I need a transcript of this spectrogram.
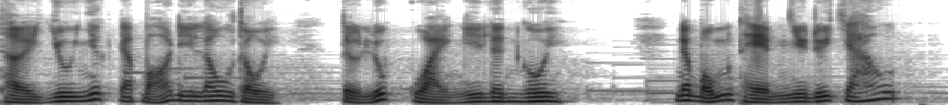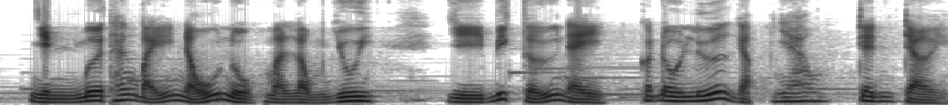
thời vui nhất đã bỏ đi lâu rồi, từ lúc hoài nghi lên ngôi. Nó bỗng thèm như đứa cháu, nhìn mưa tháng bảy nẩu nuột mà lòng vui, vì biết cử này có đôi lứa gặp nhau trên trời.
